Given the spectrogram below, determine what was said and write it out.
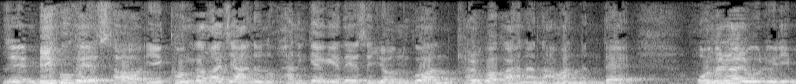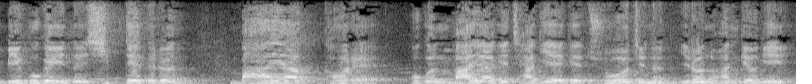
이제 미국에서 이 건강하지 않은 환경에 대해서 연구한 결과가 하나 나왔는데 오늘날 우리 미국에 있는 10대들은 마약 거래 혹은 마약이 자기에게 주어지는 이런 환경이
